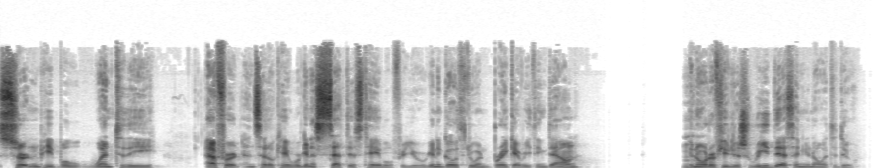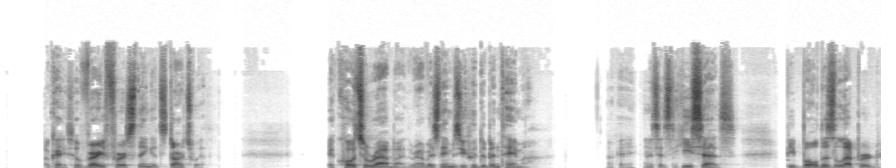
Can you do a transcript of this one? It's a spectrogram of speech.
certain people went to the effort and said, okay, we're going to set this table for you. We're going to go through and break everything down in order for you to just read this and you know what to do. Okay, so very first thing it starts with. It quotes a rabbi. The rabbi's name is Yehuda ben Tema. Okay, and it says he says, "Be bold as a leopard,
